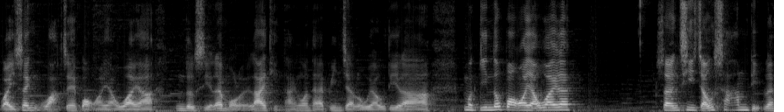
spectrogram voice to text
衛星或者係博愛有威啊。咁到時咧莫雷拉田泰安睇下邊只老友啲啦嚇。咁啊見到博愛有威咧。上次走三碟咧，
